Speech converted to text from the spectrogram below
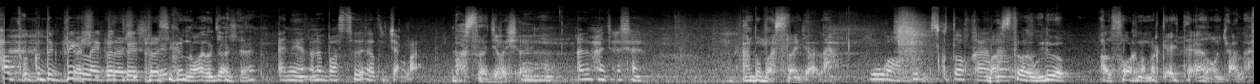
Xabka ku degdegi lahayd waa soo hesho lahayn. Raashinka noocay u jeceshahay. Ani ani baastada aad u anba baastada jeclaa baastada weliba alfoorna marka ay tahay aadan u jeclaa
